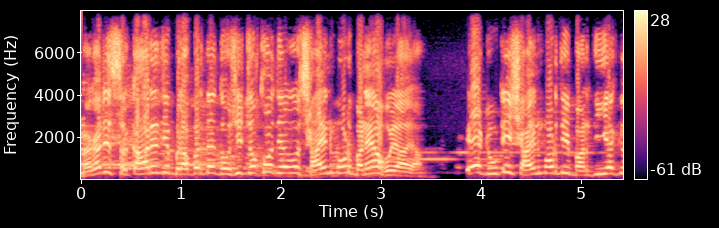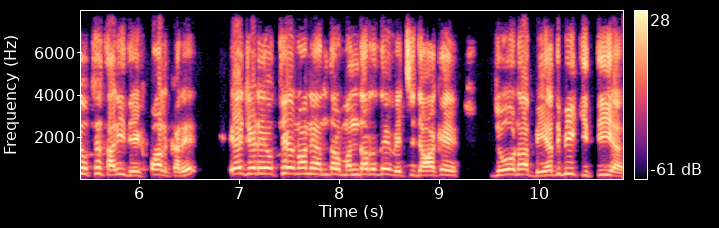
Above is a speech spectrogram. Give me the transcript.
ਮੈਂ ਕਿਹਾ ਜੀ, ਸਰਕਾਰ ਜੀ ਬਰਾਬਰ ਦੇ ਦੋਸ਼ੀ ਚੁੱਕੋ ਜਦੋਂ ਸ਼ਾਈਨ ਬੋਰਡ ਬਣਿਆ ਹੋਇਆ ਆ। ਇਹ ਡਿਊਟੀ ਸ਼ਾਈਨ ਬੋਰਡ ਦੀ ਬਣਦੀ ਆ ਕਿ ਉੱਥੇ ਸਾਰੀ ਦੇਖਭਾਲ ਕਰੇ। ਇਹ ਜਿਹੜੇ ਉੱਥੇ ਉਹਨਾਂ ਨੇ ਅੰਦਰ ਮੰਦਰ ਦੇ ਵਿੱਚ ਜਾ ਕੇ ਜੋ ਉਹਨਾਂ ਬੇਅਦਬੀ ਕੀਤੀ ਹੈ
